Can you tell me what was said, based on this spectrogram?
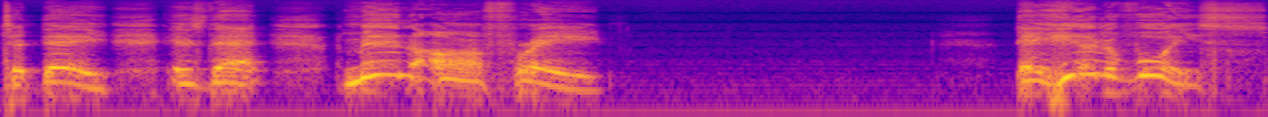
today, is that men are afraid. They hear the voice,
